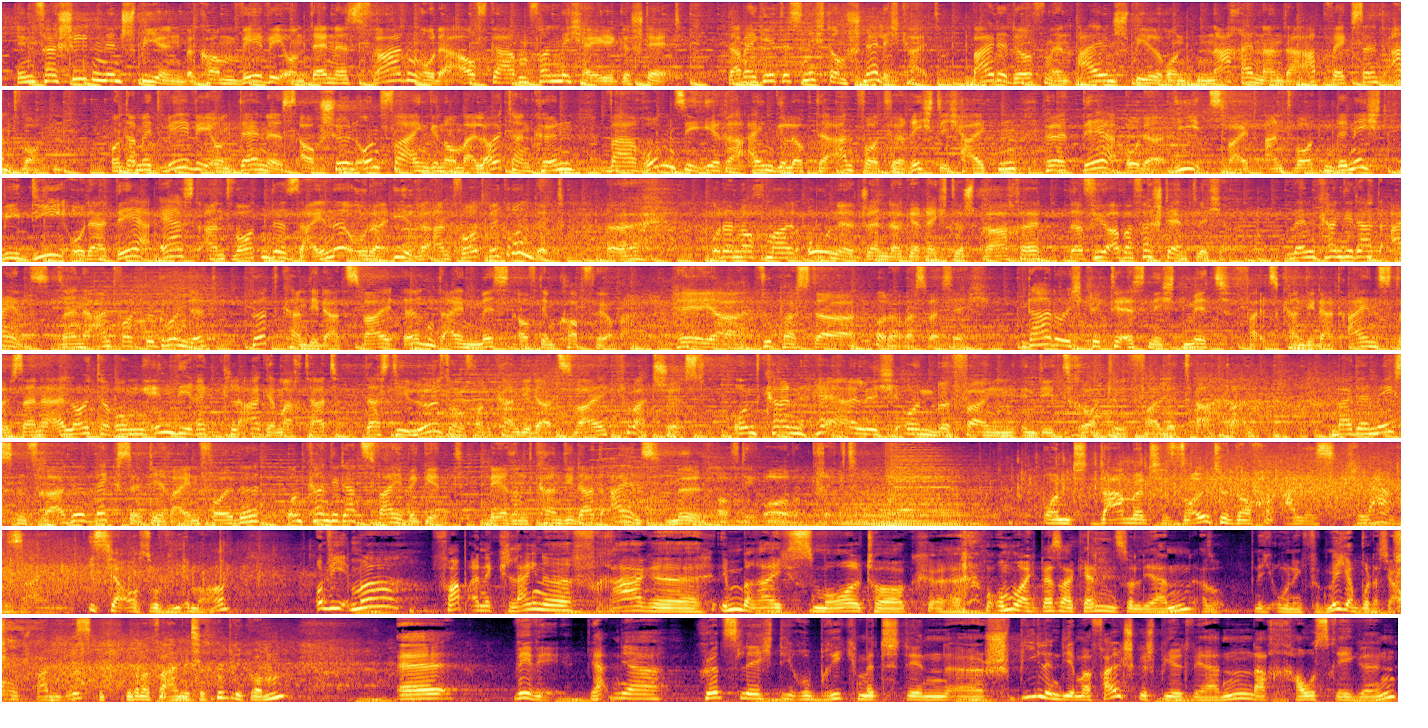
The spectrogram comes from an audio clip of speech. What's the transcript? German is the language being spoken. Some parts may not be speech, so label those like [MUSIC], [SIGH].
In verschiedenen Spielen bekommen WW und Dennis Fragen oder Aufgaben von Michael gestellt. Dabei geht es nicht um Schnelligkeit. Beide dürfen in allen Spielrunden nacheinander abwechselnd antworten. Und damit WW und Dennis auch schön unvoreingenommen erläutern können, warum sie ihre eingeloggte Antwort für richtig halten, hört der oder die Zweitantwortende nicht, wie die oder der Erstantwortende seine oder ihre Antwort begründet. Äh, oder nochmal ohne gendergerechte Sprache, dafür aber verständlicher. Wenn Kandidat 1 seine Antwort begründet, hört Kandidat 2 irgendeinen Mist auf dem Kopfhörer. Hey ja, Superstar oder was weiß ich. Dadurch kriegt er es nicht mit, falls Kandidat 1 durch seine Erläuterungen indirekt klargemacht hat, dass die Lösung von Kandidat 2 Quatsch ist und kann herrlich unbefangen in die Trottelfalle tapern. Bei der nächsten Frage wechselt die Reihenfolge und Kandidat 2 beginnt, während Kandidat 1 Müll auf die Ohren kriegt. Und damit sollte doch alles klar sein. Ist ja auch so wie immer. Und wie immer, vorab eine kleine Frage im Bereich Smalltalk, äh, um euch besser kennenzulernen. Also nicht unbedingt für mich, obwohl das ja auch spannend ist, sondern allem fürs Publikum. Äh, WW, wir hatten ja kürzlich die Rubrik mit den äh, Spielen, die immer falsch gespielt werden, nach Hausregeln.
